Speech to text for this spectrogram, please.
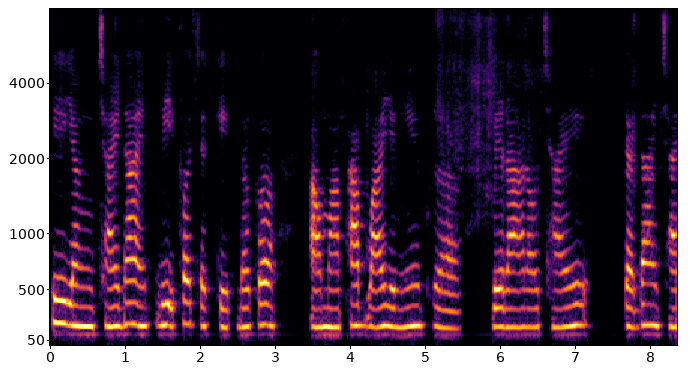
ที่ยังใช้ได้วิก็จะเก็บแล้วก็เอามาพับไว้อย่างนี้เผื่อเวลาเราใช้ จะได้ใช้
